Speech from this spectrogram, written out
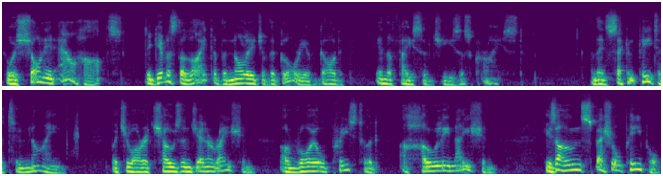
Who has shone in our hearts to give us the light of the knowledge of the glory of God in the face of Jesus Christ. And then 2 Peter 2 9. But you are a chosen generation, a royal priesthood, a holy nation his own special people,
